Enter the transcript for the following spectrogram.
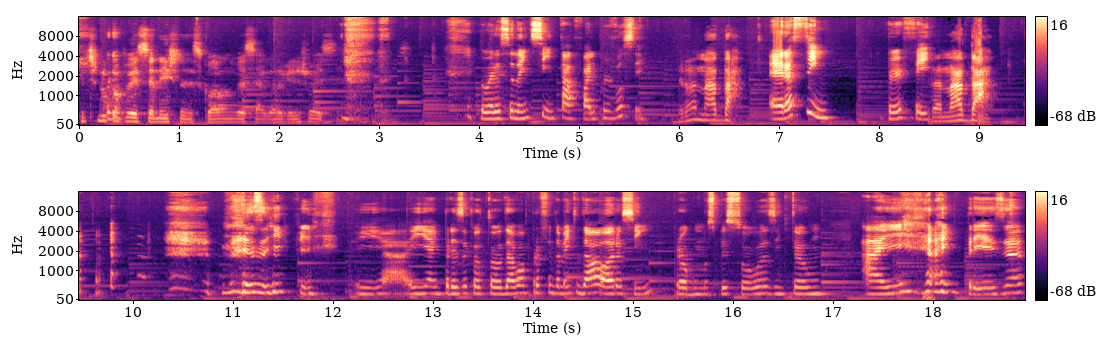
gente nunca por... foi excelente na escola, não vai ser agora que a gente vai ser. Eu era excelente sim, tá? Fale por você. Era nada. Era sim. Perfeito. Era nada. Mas enfim. E aí a empresa que eu tô dá um aprofundamento da hora, assim, para algumas pessoas. Então, aí a empresa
